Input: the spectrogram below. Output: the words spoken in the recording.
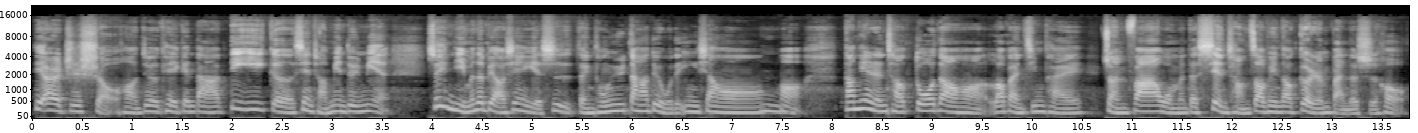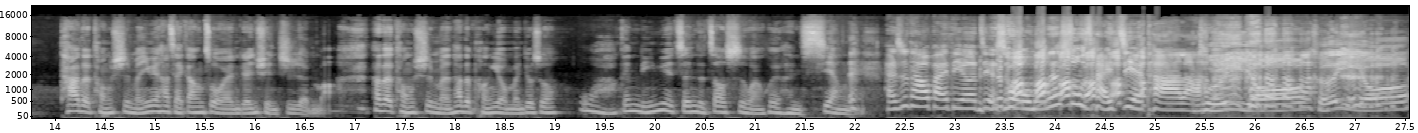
第二只手哈，就可以跟大家第一个现场面对面，所以你们的表现也是等同于大家对我的印象哦。哈、嗯，当天人潮多到哈，老板金牌转发我们的现场照片到个人版的时候。他的同事们，因为他才刚做完人选之人嘛，他的同事们、他的朋友们就说：“哇，跟林月珍的造势晚会很像哎！” 还是他要拍第二届的时候，我们的素材借他啦？可以哦，可以哦。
